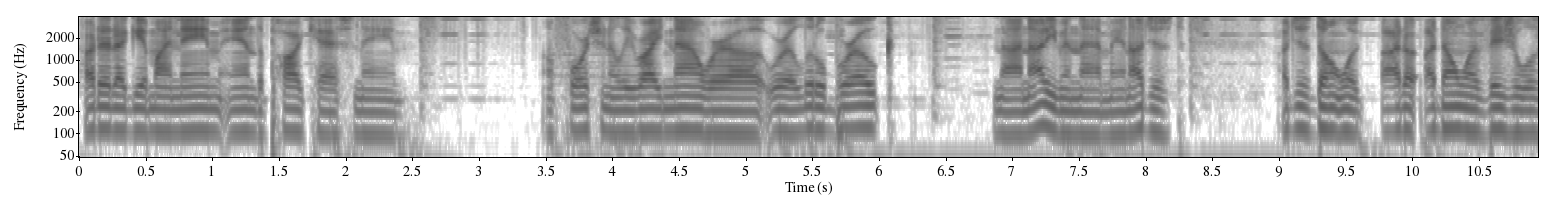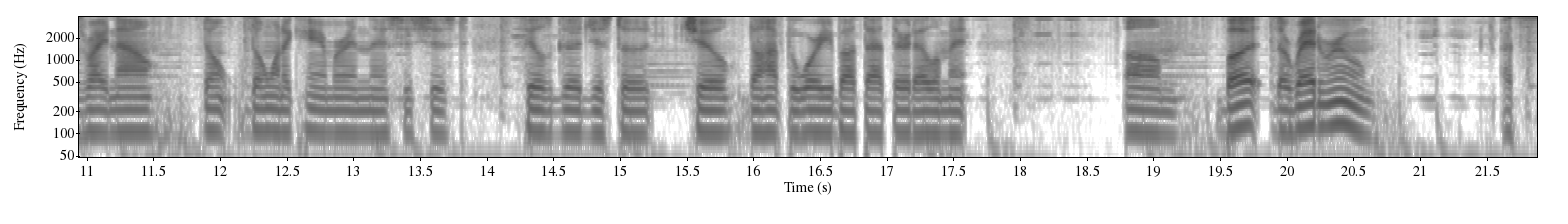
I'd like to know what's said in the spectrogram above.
How did I get my name and the podcast name? Unfortunately, right now we're uh, we're a little broke. Nah, not even that, man. I just I just don't want I don't I don't want visuals right now. Don't don't want a camera in this. It's just feels good just to chill. Don't have to worry about that third element. Um, but the red room. That's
